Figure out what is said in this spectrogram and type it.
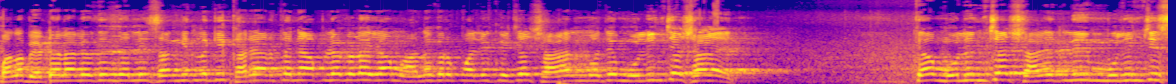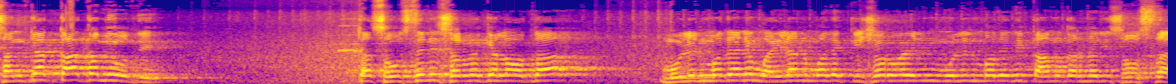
मला भेटायला आले होते त्यांनी सांगितलं की खऱ्या अर्थाने आपल्याकडं या महानगरपालिकेच्या शाळांमध्ये मुलींच्या शाळा आहेत. त्या मुलींच्या शाळेतली मुलींची संख्या का कमी होती? त्या संस्थेने सर्वे केला होता. मुलींमध्ये आणि महिलांमध्ये किशोरवयीन मुलींमध्ये ती काम करणारी संस्था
